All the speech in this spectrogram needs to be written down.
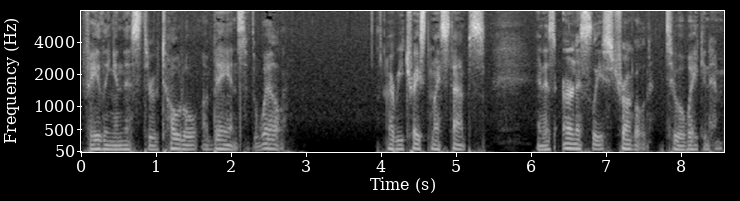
failing in this through total abeyance of the will, I retraced my steps and as earnestly struggled to awaken him.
